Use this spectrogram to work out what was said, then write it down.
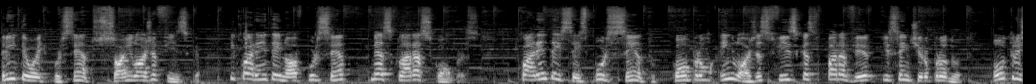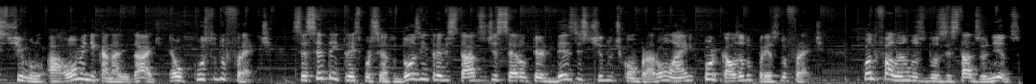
38% só em loja física. E 49% mesclar as compras. 46% compram em lojas físicas para ver e sentir o produto. Outro estímulo à omnicanalidade é o custo do frete. 63% dos entrevistados disseram ter desistido de comprar online por causa do preço do frete. Quando falamos dos Estados Unidos,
